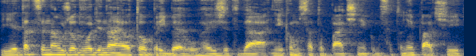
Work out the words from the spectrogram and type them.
je tá cena už odvodená aj od toho príbehu, hej, že teda niekomu sa to páči, niekomu sa to nepáči,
